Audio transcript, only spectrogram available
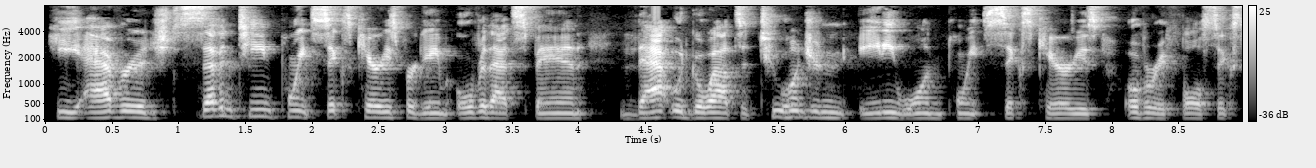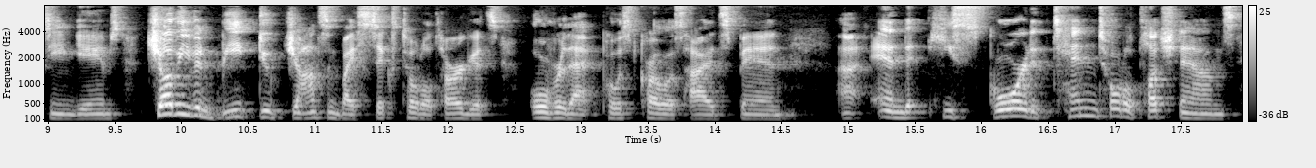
He averaged 17.6 carries per game over that span. That would go out to 281.6 carries over a full 16 games. Chubb even beat Duke Johnson by six total targets over that post Carlos Hyde span. Uh, and he scored 10 total touchdowns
